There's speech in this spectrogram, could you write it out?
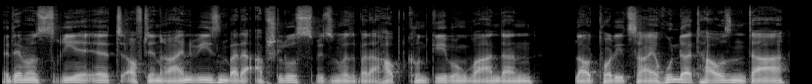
äh, demonstriert auf den Rheinwiesen. Bei der Abschluss bzw. bei der Hauptkundgebung waren dann laut Polizei 100.000 da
